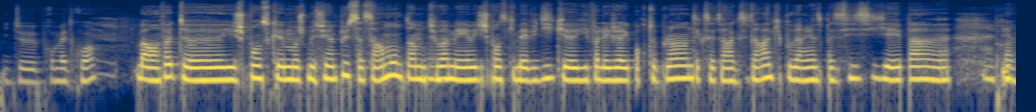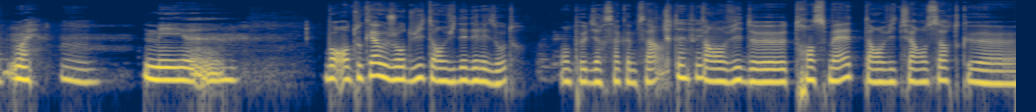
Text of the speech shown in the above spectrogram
Ils te promettent quoi? Bah en fait, euh, je pense que moi je me souviens plus, ça ça remonte, hein, tu vois, mm. mais je pense qu'il m'avait dit qu'il fallait que j'aille porte plainte, etc., etc., qu'il pouvait rien se passer s'il n'y avait pas. Euh, ouais. Mm. Mais. Euh, bon, en tout cas, aujourd'hui, tu as envie d'aider les autres. On peut dire ça comme ça. Tout à fait. Tu as envie de transmettre, tu as envie de faire en sorte que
